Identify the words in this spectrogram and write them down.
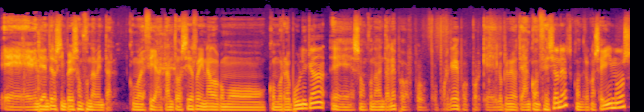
Eh, evidentemente, los imperios son fundamentales. Como decía, tanto es reinado como, como república eh, son fundamentales. ¿Por, por, por qué? Pues porque lo primero te dan concesiones cuando lo conseguimos.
